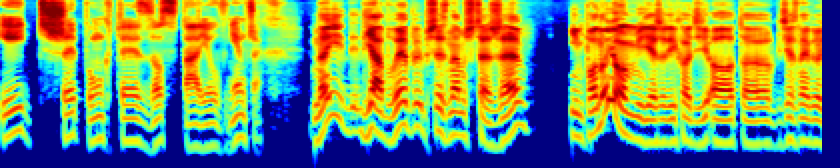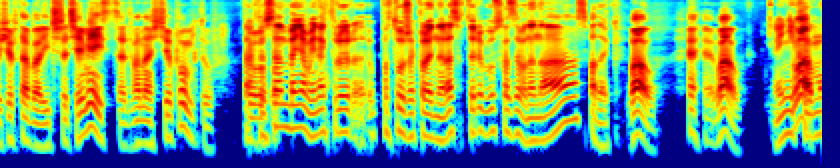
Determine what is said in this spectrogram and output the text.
i trzy punkty zostają w Niemczech. No i diabły, przyznam szczerze, imponują mi, jeżeli chodzi o to, gdzie znajdują się w tabeli. Trzecie miejsce, 12 punktów. tak, to jest ten Beniamina, który, powtórzę kolejny raz, który był skazywany na spadek. Wow, wow. I nikomu,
